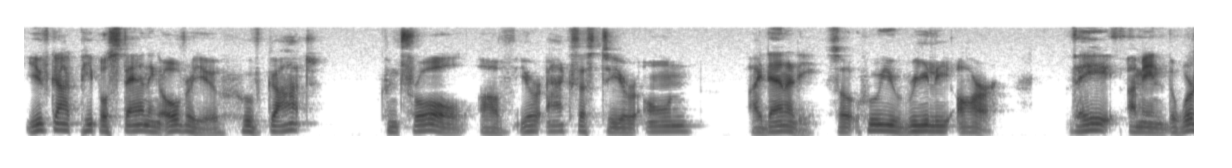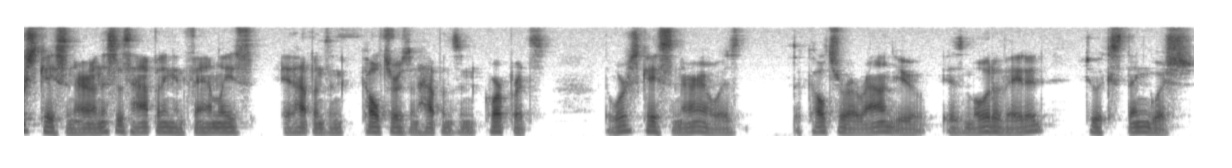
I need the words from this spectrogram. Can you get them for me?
You've got people standing over you who've got control of your access to your own identity. So, who you really are. They, I mean, the worst case scenario, and this is happening in families, it happens in cultures, and happens in corporates. The worst case scenario is the culture around you is motivated to extinguish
